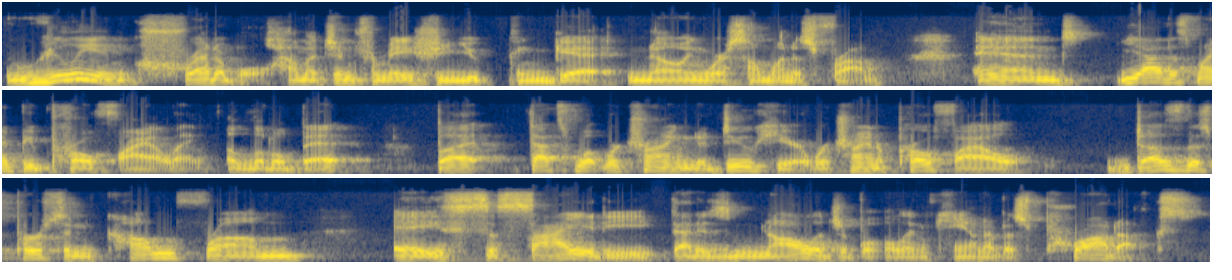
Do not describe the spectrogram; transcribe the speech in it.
really incredible how much information you can get knowing where someone is from. And yeah, this might be profiling a little bit, but that's what we're trying to do here. We're trying to profile does this person come from a society that is knowledgeable in cannabis products.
